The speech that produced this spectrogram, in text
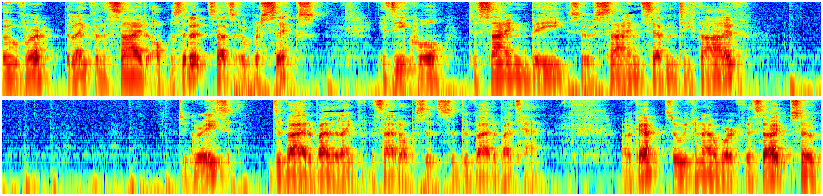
over the length of the side opposite it, so that's over 6, is equal to sine B, so sine 75 degrees, divided by the length of the side opposite, so divided by 10. Okay, so we can now work this out. So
